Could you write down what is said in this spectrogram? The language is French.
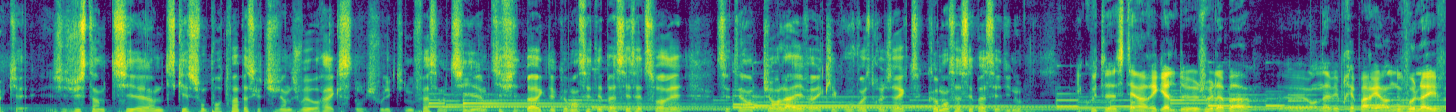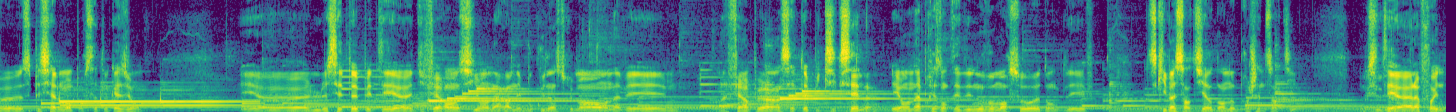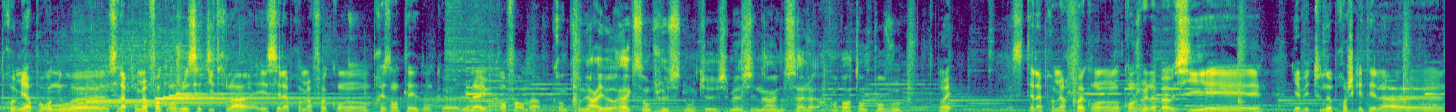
Ok, j'ai juste un petit, euh, une petite question pour toi parce que tu viens de jouer au Rex, donc je voulais que tu nous fasses un petit, un petit feedback de comment s'était passé cette soirée. C'était un pur live avec les Groove Boys Project. Comment ça s'est passé, dis-nous? Écoute, euh, c'était un régal de jouer là-bas. Euh, on avait préparé un nouveau live spécialement pour cette occasion. Et le setup était différent aussi. On a ramené beaucoup d'instruments. On, avait, on a fait un peu un setup XXL et on a présenté des nouveaux morceaux, donc ce qui va sortir dans nos prochaines sorties. Donc c'était à la fois une première pour nous. euh, c'est la première fois qu'on jouait ces titres-là et c'est la première fois qu'on présentait donc euh, le live grand format. Grande première et au Rex en plus, donc euh, j'imagine euh, une salle importante pour vous. C'était la première fois qu'on jouait là-bas aussi et il y avait tous nos proches qui étaient là. euh,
